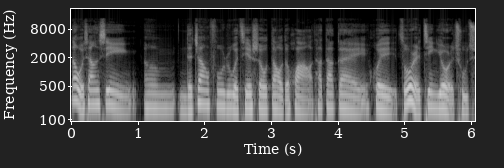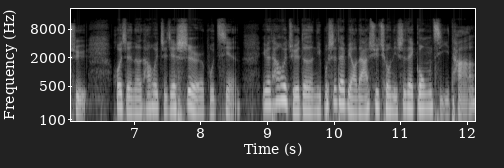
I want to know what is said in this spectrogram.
那我相信，嗯，你的丈夫如果接收到的话，他大概会左耳进右耳出去，或者呢，他会直接视而不见，因为他会觉得你不是在表达需求，你是在攻击他。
